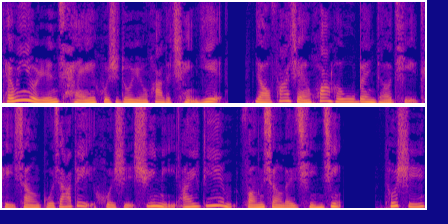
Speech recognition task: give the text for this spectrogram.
台湾有人才或是多元化的产业，要发展化合物半导体，可以向国家队或是虚拟 IDM 方向来前进。同时，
